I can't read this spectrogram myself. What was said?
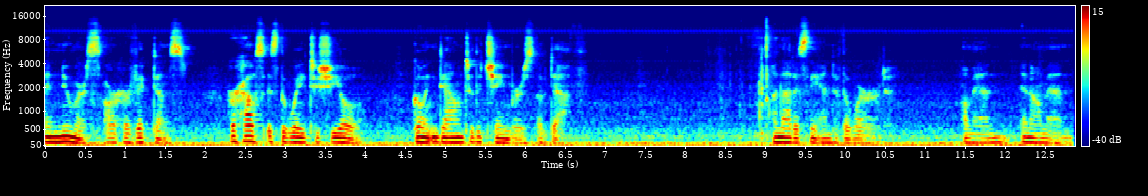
and numerous are her victims. Her house is the way to Sheol, going down to the chambers of death. And that is the end of the word. Amen and amen.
